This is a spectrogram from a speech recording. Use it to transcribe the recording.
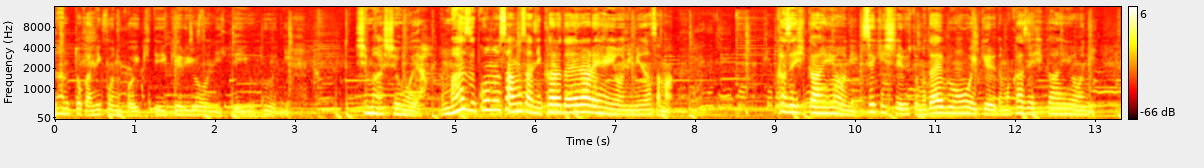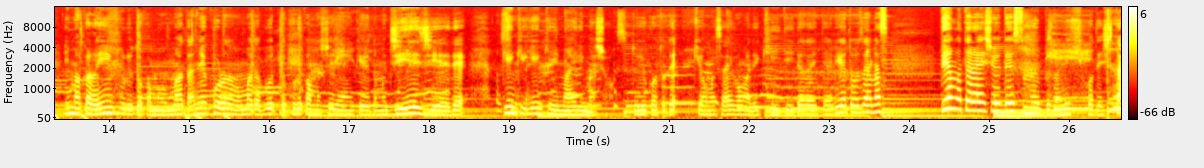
なんとかニコニコ生きていけるようにっていう風にしましょうや。まずこの寒さに体得られへんように皆様。風邪ひかんように。咳してる人もだいぶ多いけれども風邪ひかんように。今からインフルとかもまたねコロナもまたぶっとくるかもしれへんけれども自衛自衛で元気元気に参りましょう。ということで今日も最後まで聞いていただいてありがとうございます。ではまた来週です。スヌープのみきこでした。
